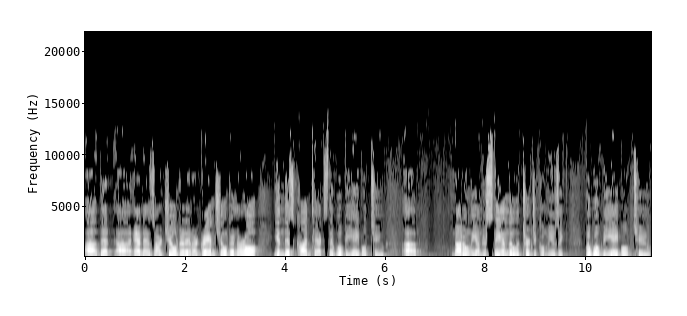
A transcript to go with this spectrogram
uh, that uh, and as our children and our grandchildren are all in this context, that we'll be able to uh, not only understand the liturgical music, but we'll be able to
